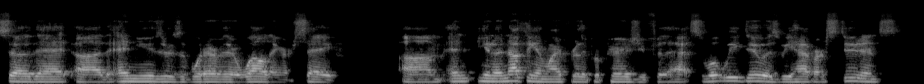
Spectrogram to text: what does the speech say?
so that uh, the end users of whatever they're welding are safe. Um, and you know, nothing in life really prepares you for that. So what we do is we have our students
